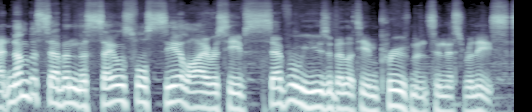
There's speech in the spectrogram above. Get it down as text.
At number seven, the Salesforce CLI receives several usability improvements in this release.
